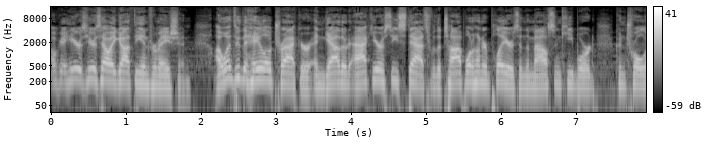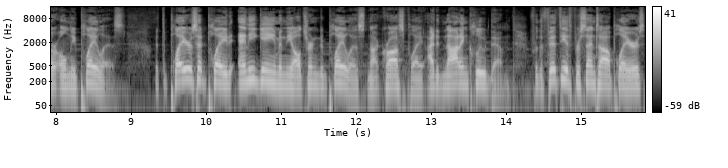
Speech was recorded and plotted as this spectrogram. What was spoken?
Okay, here's here's how I got the information. I went through the Halo tracker and gathered accuracy stats for the top 100 players in the mouse and keyboard controller only playlist. If the players had played any game in the alternative playlist, not crossplay, I did not include them. For the 50th percentile players,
